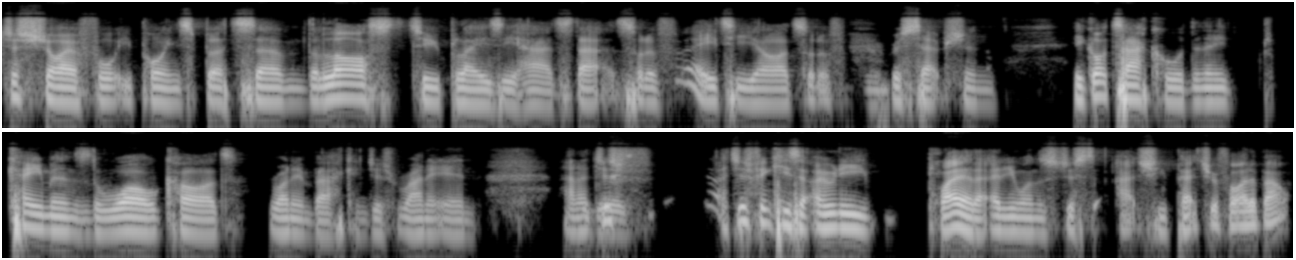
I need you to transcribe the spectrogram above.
just shy of forty points, but um, the last two plays he had, that sort of eighty yard sort of Mm. reception, he got tackled and then he came in as the wild card running back and just ran it in. And I just I just think he's the only player that anyone's just actually petrified about.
